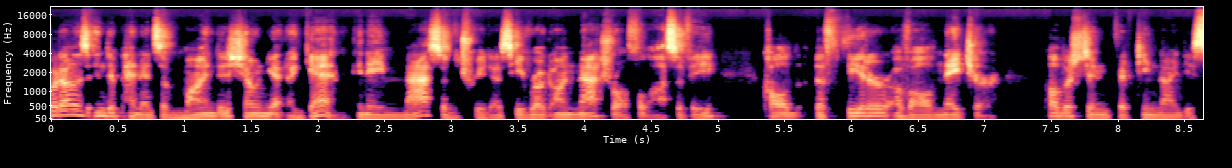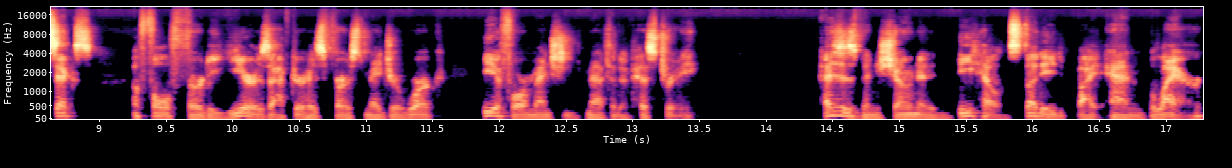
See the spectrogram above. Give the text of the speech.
Bodin's independence of mind is shown yet again in a massive treatise he wrote on natural philosophy called The Theatre of All Nature, published in 1596, a full 30 years after his first major work, the aforementioned Method of History. As has been shown in a detailed study by Ann Blair,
